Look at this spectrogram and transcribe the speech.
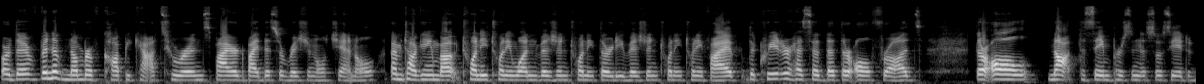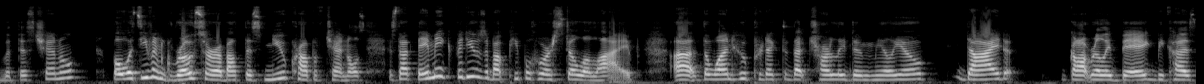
Or there have been a number of copycats who were inspired by this original channel. I'm talking about 2021 Vision, 2030 Vision, 2025. The creator has said that they're all frauds. They're all not the same person associated with this channel. But what's even grosser about this new crop of channels is that they make videos about people who are still alive. Uh, the one who predicted that Charli D'Amelio died got really big because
